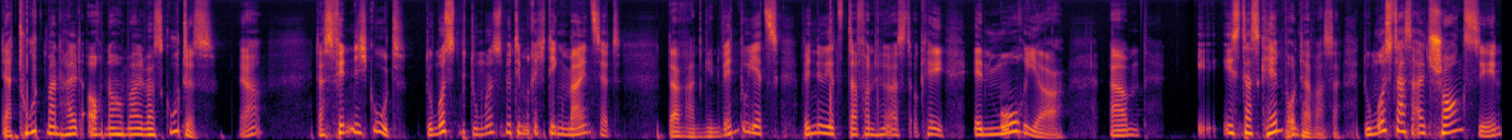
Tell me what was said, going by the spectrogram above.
Da tut man halt auch nochmal was Gutes. Ja, das finde ich gut. Du musst, du musst mit dem richtigen Mindset daran gehen. Wenn du jetzt, wenn du jetzt davon hörst, okay, in Moria ähm, ist das Camp unter Wasser. Du musst das als Chance sehen,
